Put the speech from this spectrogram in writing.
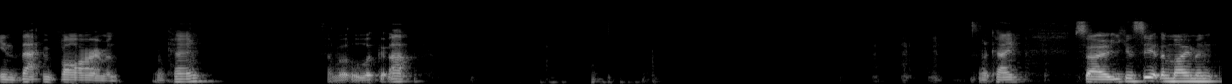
in that environment, okay? Let's have a little look at that. Okay, so you can see at the moment,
